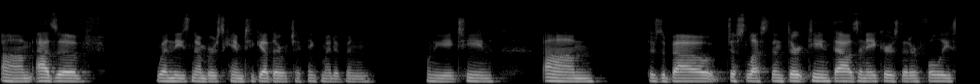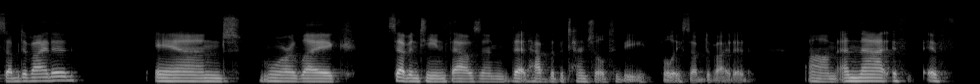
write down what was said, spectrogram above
um, as of when these numbers came together, which I think might have been 2018, um, there's about just less than 13,000 acres that are fully subdivided and more like 17,000 that have the potential to be fully subdivided. Um, and that if, if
